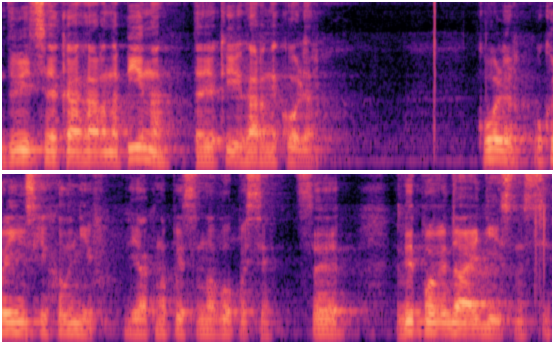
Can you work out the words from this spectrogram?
Дивіться, яка гарна піна та який гарний колір. Колір українських оленів, як написано в описі. Це відповідає дійсності.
